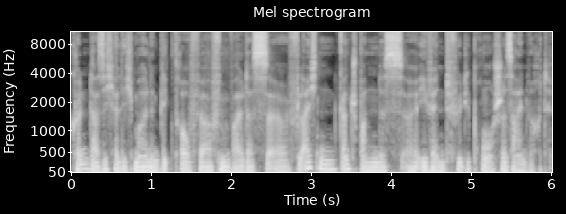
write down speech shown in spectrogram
können da sicherlich mal einen Blick drauf werfen, weil das äh, vielleicht ein ganz spannendes äh, Event für die Branche sein wird.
